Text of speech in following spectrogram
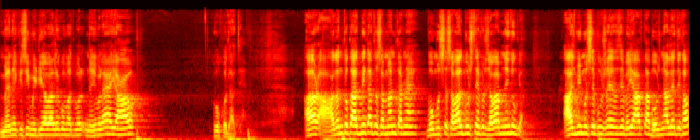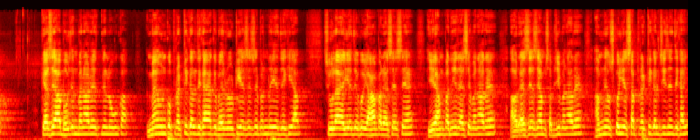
मैंने किसी मीडिया वाले को मत बोल, नहीं बुलाया, यहाँ आओ। वो खुद आते हैं। और आगंतुक आदमी का तो सम्मान करना है। वो मुझसे सवाल पूछते हैं, फिर जवाब नहीं दूँ क्या? आज भी मुझसे पूछ रहे थे, भाई आपका भोजनालय दिखाओ। कैसे आप भोजन बना रहे इतने लोगों का? मैं उनको प्रैक्टिकल दिखाया कि, भाई रोटी ऐसे ऐसे बन रही है, देखिए आप। चूल्हा ये देखो यहाँ पर ऐसे ऐसे हैं, ये हम पनीर ऐसे बना रहे हैं और ऐसे ऐसे हम सब्ज़ी बना रहे हैं। हमने उसको ये सब प्रैक्टिकल चीज़ें दिखाई।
